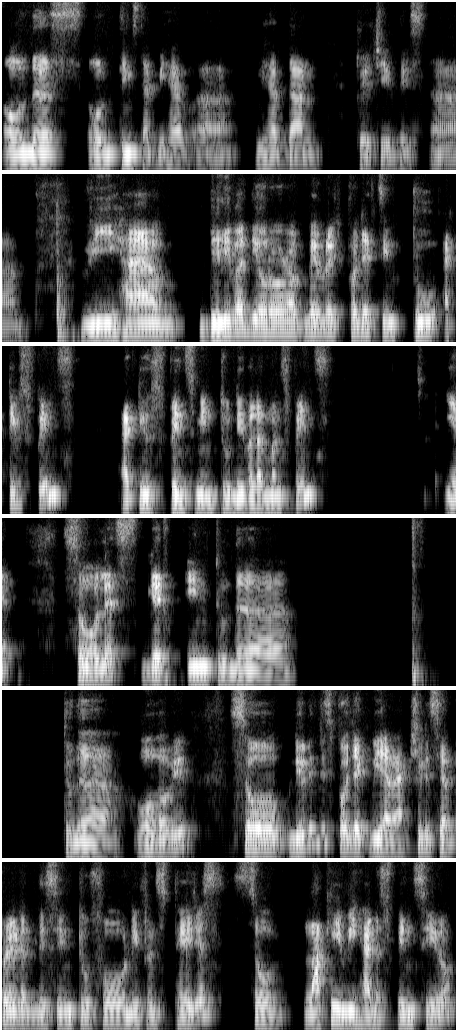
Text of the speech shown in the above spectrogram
all the all things that we have uh, we have done to achieve this. Um, we have delivered the Aurora beverage projects in two active sprints. Active sprints mean two development sprints. Yeah, so let's get into the to the overview. So during this project, we have actually separated this into four different stages. So lucky we had a sprint zero,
